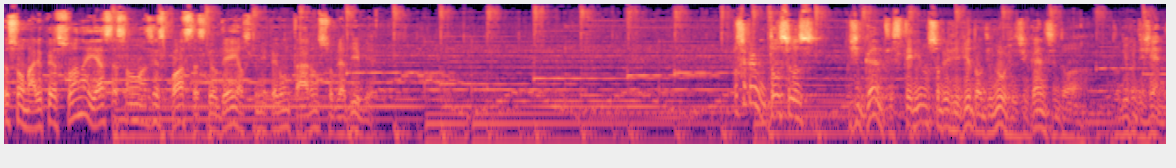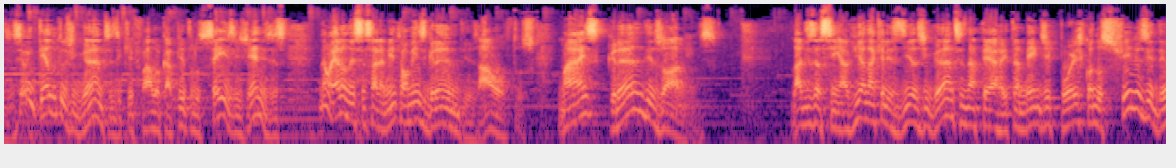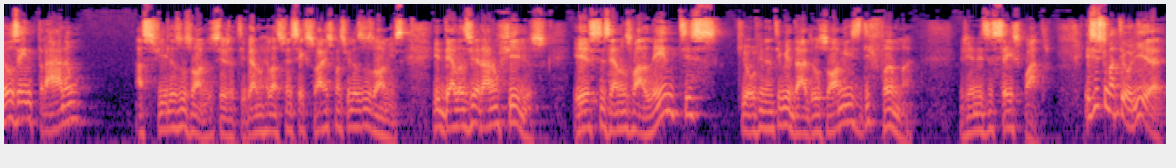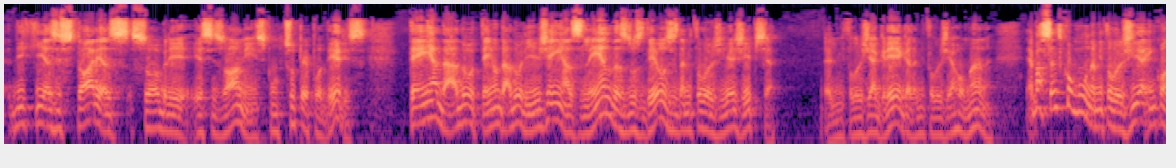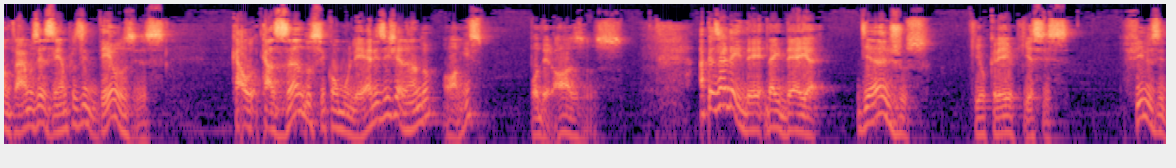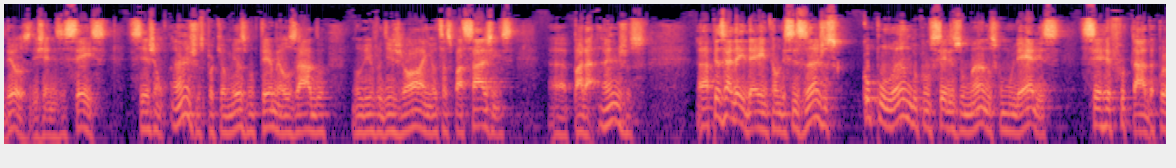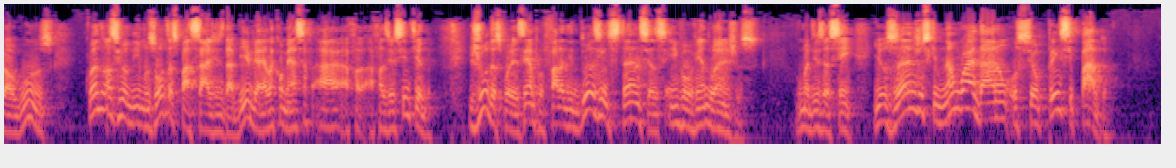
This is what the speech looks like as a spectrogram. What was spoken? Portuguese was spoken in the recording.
Eu sou Mário Persona e essas são as respostas que eu dei aos que me perguntaram sobre a Bíblia. Você perguntou se os gigantes teriam sobrevivido ao dilúvio, os gigantes do, do livro de Gênesis. Eu entendo que os gigantes de que fala o capítulo 6 de Gênesis não eram necessariamente homens grandes, altos, mas grandes homens. Lá diz assim: havia naqueles dias gigantes na terra, e também depois, quando os filhos de Deus entraram as filhas dos homens, ou seja, tiveram relações sexuais com as filhas dos homens, e delas geraram filhos. Estes eram os valentes que houve na antiguidade, os homens de fama. Gênesis 6, 4. Existe uma teoria de que as histórias sobre esses homens com superpoderes tenha dado, tenham dado origem às lendas dos deuses da mitologia egípcia, da mitologia grega, da mitologia romana. É bastante comum na mitologia encontrarmos exemplos de deuses casando-se com mulheres e gerando homens poderosos. Apesar da ideia, da ideia de anjos, que eu creio que esses filhos de Deus, de Gênesis 6, sejam anjos, porque o mesmo termo é usado no livro de Jó, em outras passagens, uh, para anjos. Apesar da ideia, então, desses anjos copulando com seres humanos, com mulheres, ser refutada por alguns, quando nós reunimos outras passagens da Bíblia, ela começa a, a, a fazer sentido. Judas, por exemplo, fala de duas instâncias envolvendo anjos. Uma diz assim: E os anjos que não guardaram o seu principado,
